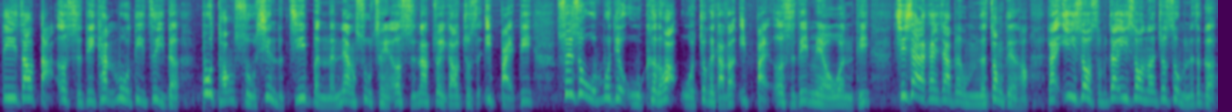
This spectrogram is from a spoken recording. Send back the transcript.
第一招打二十滴，看目的自己的不同属性的基本能量数乘以二十，那最高就是一百滴。所以说我目的有五克的话，我就可以达到一百二十滴，没有问题。接下来看一下我们的重点哈，来异兽，什么叫异兽呢？就是我们的这个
